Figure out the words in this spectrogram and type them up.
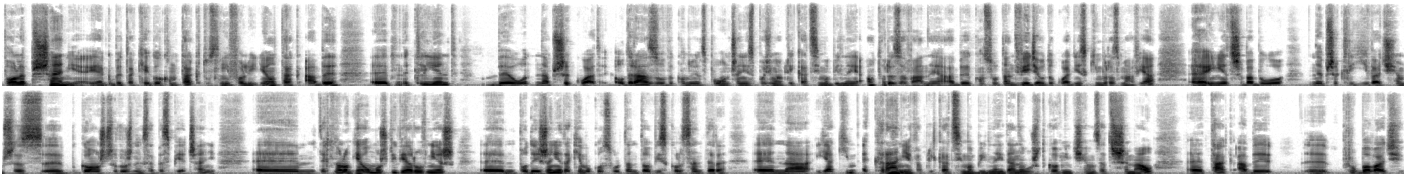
polepszenie jakby takiego kontaktu z infolinią, tak aby e, klient był na przykład od razu wykonując połączenie z poziomu aplikacji mobilnej autoryzowany, aby konsultant wiedział dokładnie z kim rozmawia e, i nie trzeba było e, przeklikiwać się przez gąszcz różnych zabezpieczeń. Technologia umożliwia również podejrzenie takiemu konsultantowi z call center, na jakim ekranie w aplikacji mobilnej dany użytkownik się zatrzymał, tak aby próbować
